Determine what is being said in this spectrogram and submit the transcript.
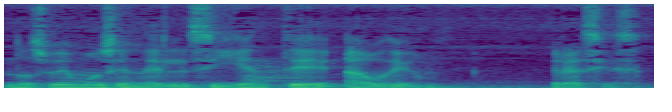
nos vemos en el siguiente audio. Gracias.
